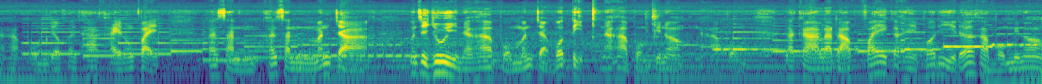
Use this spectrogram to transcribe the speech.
นะครับ ผมเดี๋ยวค่อยทาไข่ลงไปขั้นสันขั้นสันมันจะมันจะยุ่ยนะครับ ผมมันจะบ่ติดนะครับผมพี่น้องนะครับ ผมราคาระดับไฟก็ให้พอดีเด้อครับ ผมพี่น้อง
